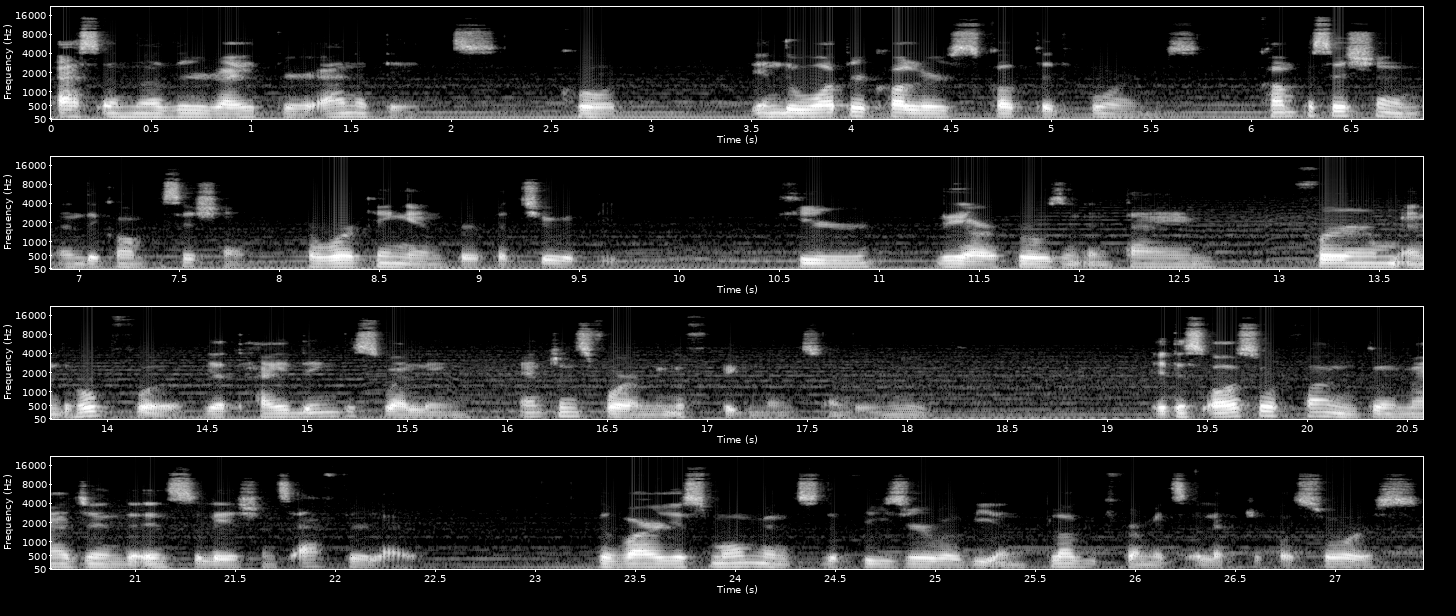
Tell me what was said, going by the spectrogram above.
As another writer annotates, quote, in the watercolor sculpted forms, composition and decomposition are working in perpetuity. Here, they are frozen in time, firm and hopeful, yet hiding the swelling and transforming of pigments underneath. It is also fun to imagine the installation's afterlife. The various moments the freezer will be unplugged from its electrical source,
